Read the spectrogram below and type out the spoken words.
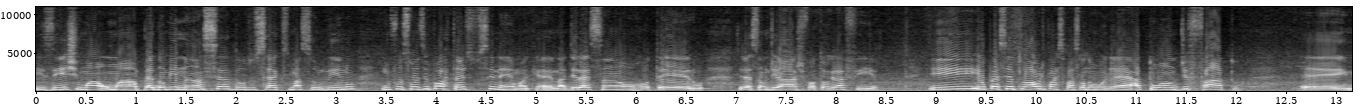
existe uma, uma predominância do, do sexo masculino em funções importantes do cinema, que é na direção, roteiro, direção de arte, fotografia. E, e o percentual de participação da mulher atuando de fato é,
